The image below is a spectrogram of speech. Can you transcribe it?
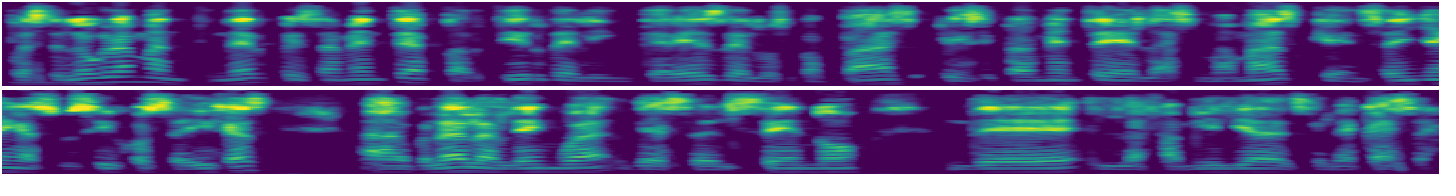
pues se logra mantener precisamente a partir del interés de los papás, principalmente de las mamás que enseñan a sus hijos e hijas a hablar la lengua desde el seno de la familia, desde la casa.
